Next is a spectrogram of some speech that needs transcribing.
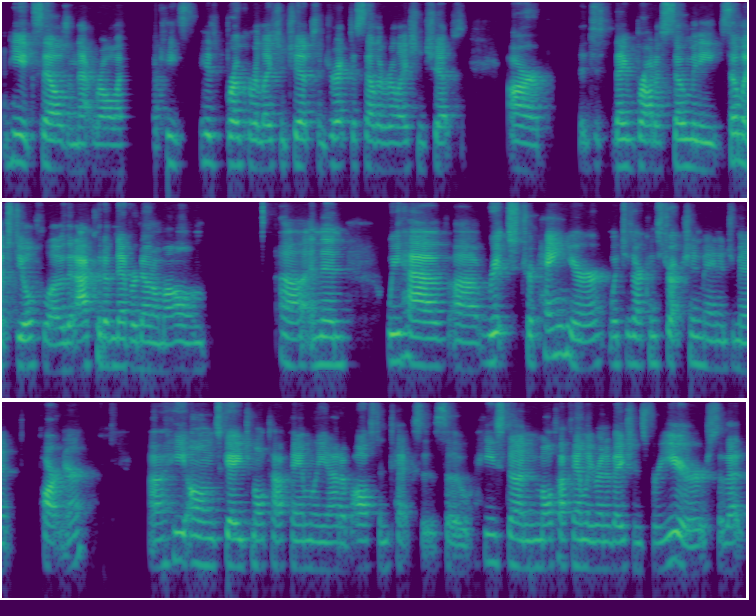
and he excels in that role. Like he's his broker relationships and direct to seller relationships are just they've brought us so many, so much deal flow that I could have never done on my own. Uh, and then we have uh, Rich Trepanier, which is our construction management partner. Uh, he owns Gage Multifamily out of Austin, Texas. So he's done multifamily renovations for years. So that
